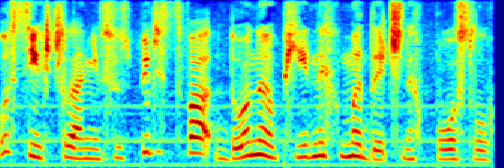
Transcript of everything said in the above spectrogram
усіх членів суспільства до необхідних медичних послуг.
